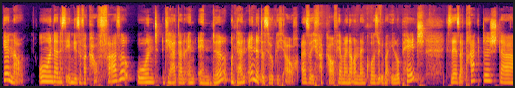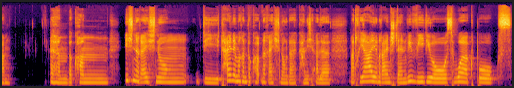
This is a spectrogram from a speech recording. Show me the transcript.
Genau. Und dann ist eben diese Verkaufsphase und die hat dann ein Ende und dann endet es wirklich auch. Also ich verkaufe ja meine Online-Kurse über Elopage. Sehr, sehr praktisch. Da ähm, bekomme ich eine Rechnung, die Teilnehmerin bekommt eine Rechnung, da kann ich alle Materialien reinstellen, wie Videos, Workbooks,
